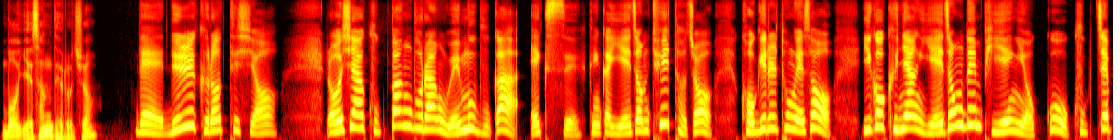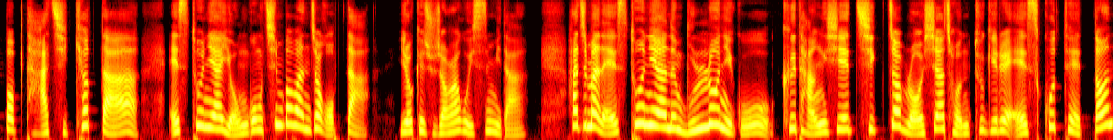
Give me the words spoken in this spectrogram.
뭐 예상대로죠. 네, 늘 그렇듯이요. 러시아 국방부랑 외무부가 X, 그러니까 예전 트위터죠. 거기를 통해서 이거 그냥 예정된 비행이었고 국제법 다 지켰다. 에스토니아 영공 침범한 적 없다. 이렇게 주장하고 있습니다. 하지만 에스토니아는 물론이고 그 당시에 직접 러시아 전투기를 에스코트했던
